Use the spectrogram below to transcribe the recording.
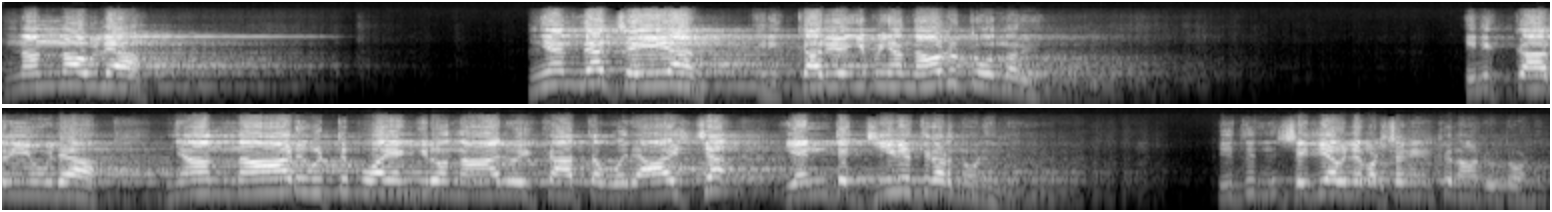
നന്നാവൂല. ഇനി എന്താ ചെയ്യാൻ? എനിക്കറിയാമെങ്കിൽ ഞാൻ നാടിട്ടു എന്നറിയും എനിക്കറിയൂല. ഞാൻ നാട് വിട്ടു പോയെങ്കിലും എന്ന് ആലോചിക്കാത്ത ഒരാഴ്ച എന്റെ ജീവിതത്തിൽ കടന്നുകൊണ്ടില്ല ഇത് ശരിയാവില്ല പക്ഷെ നിങ്ങൾക്ക് നാട് വിട്ടോണം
